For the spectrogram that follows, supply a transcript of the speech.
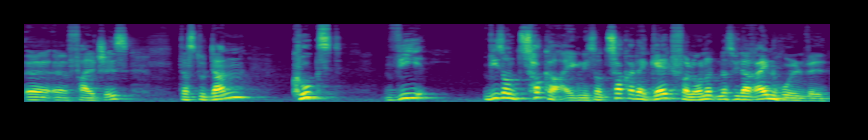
äh, äh, falsch ist, dass du dann guckst, wie, wie so ein Zocker eigentlich, so ein Zocker, der Geld verloren hat und das wieder reinholen will.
